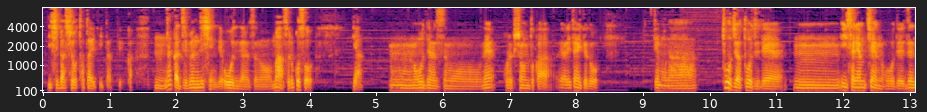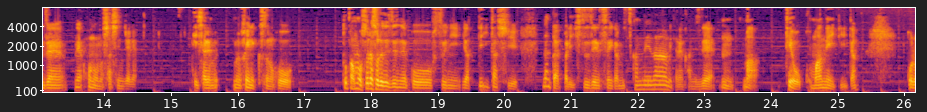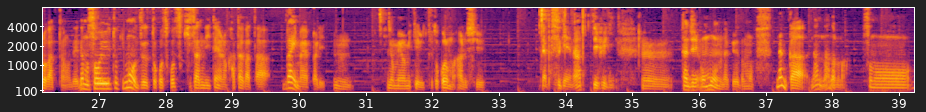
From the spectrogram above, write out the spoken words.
石橋を叩いていたっていうか、うん、なんか自分自身でオーディナルズの、まあそれこそ、いや、うん、オーディナルズでもね、コレクションとかやりたいけど、でもな当時は当時で、うん、イーサリアムチェーンの方で全然ね、炎の写真じゃね、イーサリアムフェニックスの方とかも、それはそれで全然こう、普通にやっていたし、なんかやっぱり必然性が見つかんねえなみたいな感じで、うん、まあ、手をこまねいていたところがあったので、でもそういう時もずっとコツコツ刻んでいたような方々が今やっぱり、うん、日の目を見ているってところもあるし、やっぱすげえなっていうふうに、うん、単純に思うんだけれども、なんか、なん、なんだろうな、その、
